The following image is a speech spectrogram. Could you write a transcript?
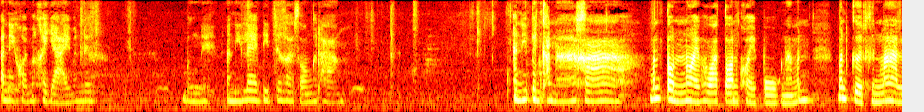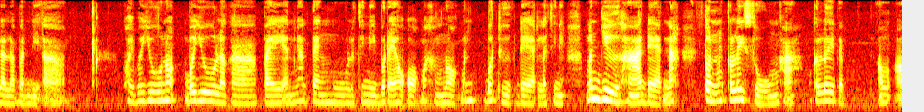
อันนี้ข่อยมาขยายมันเด้อ เบิ่งเนี่ยอันนี้แร่ดิดเด้อค่ะสองกระถาง อันนี้เป็นคะน้าค่ะ มันต้นหน่อยเพราะว่าตอนข่อยปลูกนะมันมันเกิดขึ้นมาแล้วละบัดนี้อ่าข่อยบอยูเนาะบอยูแล้วก็ไปอันงานแต่งมูแล้วทีนี้บ่ได้เอาออกมาข้างนอก มันบ่ถูกแดดแล้วทีนี้มันยื้อหาแดดนะต้นมันก็เลยสูงค่ะ มันก็เลยแบบเอาเอา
